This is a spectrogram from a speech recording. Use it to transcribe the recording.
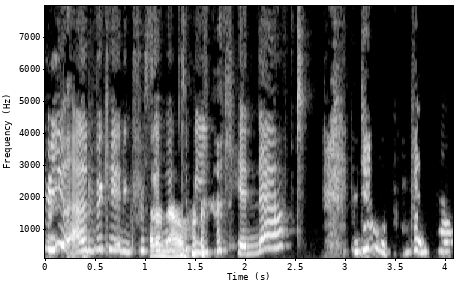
Are you advocating for I someone to be kidnapped? No, but No,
